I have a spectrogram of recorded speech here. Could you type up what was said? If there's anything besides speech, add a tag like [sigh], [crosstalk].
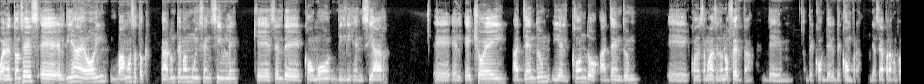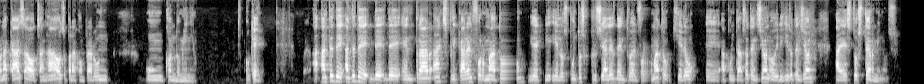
Bueno, entonces eh, el día de hoy vamos a tocar un tema muy sensible que es el de cómo diligenciar eh, el HOA addendum y el condo addendum eh, cuando estamos haciendo una oferta de, de, compra, ya sea para comprar una casa o townhouse o para comprar un, un condominio. Ok. Antes, de, antes de, de, entrar a explicar el formato y, y, los puntos cruciales dentro del formato, quiero eh, apuntar su atención o dirigir su atención a estos términos.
